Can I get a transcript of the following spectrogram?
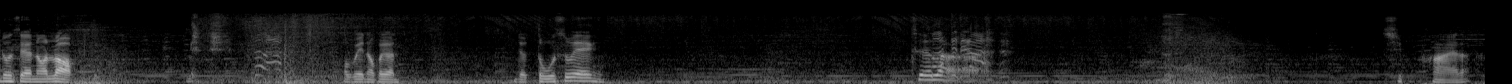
โดน Xehanort หลอกเอาเวนออกไปก่อนเดี๋ยวตูสู้เองเธอละชิบหายแล้ว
